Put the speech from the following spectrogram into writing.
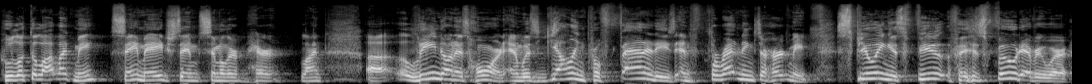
who looked a lot like me, same age, same similar hairline, uh, leaned on his horn and was yelling profanities and threatening to hurt me, spewing his, fu- his food everywhere,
